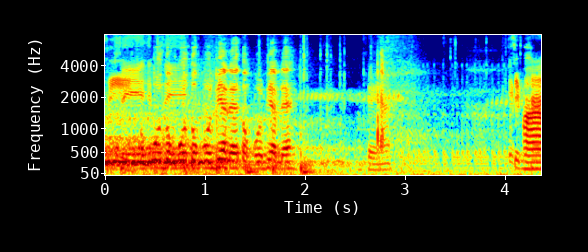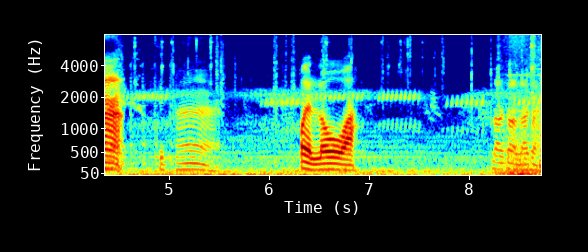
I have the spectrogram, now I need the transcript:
สี่สี่ตรงปูนตรงปูนตรงปูนเพียบเลยตรงปูนเพียบเลยโอเคฮะสิบห้าสิบห้าเปิดโลอะรอก่อนรอก่อน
